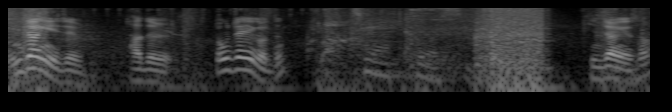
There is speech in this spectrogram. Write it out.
굉장히 이제 다들 똥쟁이거든? 긴장해서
